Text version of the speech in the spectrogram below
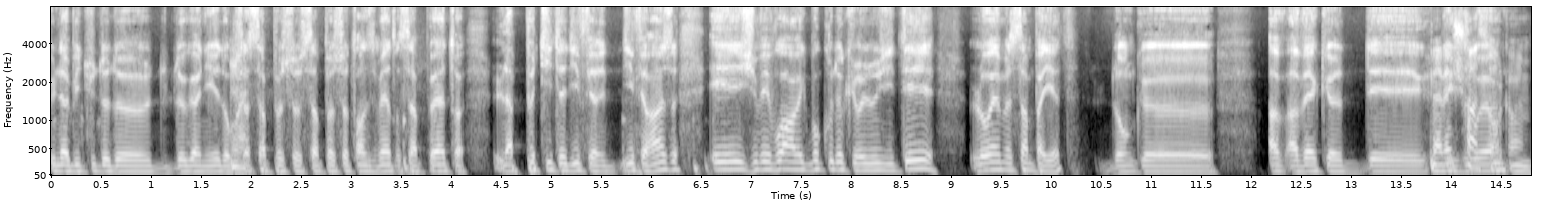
une habitude de, de gagner. Donc Ouais. ça, ça peut se, ça peut se transmettre. Ça peut être la petite diffé- différence. Et je vais voir avec beaucoup de curiosité l'OM sans paillettes. Donc euh, av- avec des, Mais avec des Strass, joueurs. hein, quand même.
